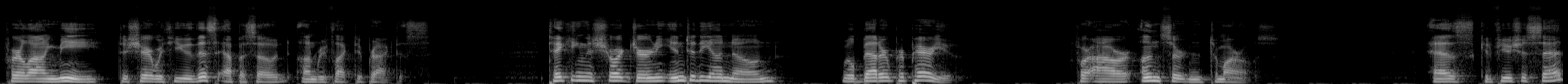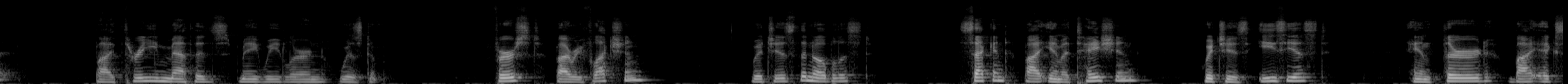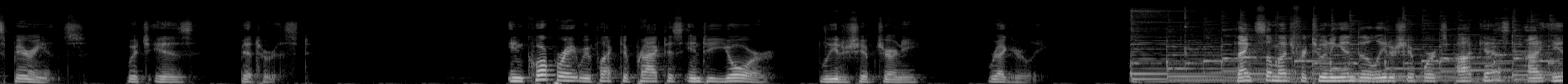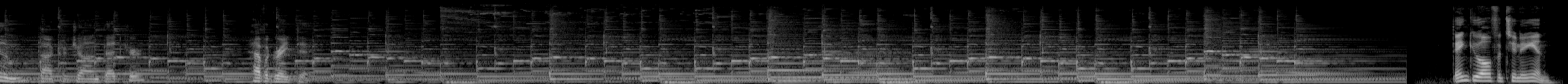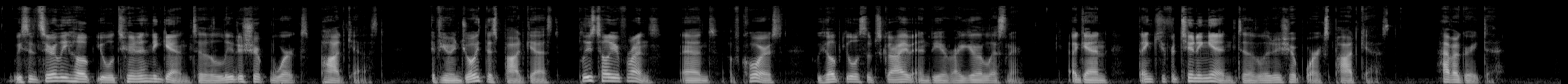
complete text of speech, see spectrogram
for allowing me to share with you this episode on reflective practice. Taking the short journey into the unknown will better prepare you for our uncertain tomorrows. As Confucius said, by three methods may we learn wisdom. First, by reflection, which is the noblest. Second, by imitation, which is easiest. And third, by experience, which is bitterest. Incorporate reflective practice into your leadership journey regularly. Thanks so much for tuning in to the Leadership Works podcast. I am Dr. John Bedker. Have a great day. Thank you all for tuning in. We sincerely hope you will tune in again to the Leadership Works podcast. If you enjoyed this podcast, please tell your friends. And, of course, we hope you will subscribe and be a regular listener. Again, thank you for tuning in to the Leadership Works podcast. Have a great day.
